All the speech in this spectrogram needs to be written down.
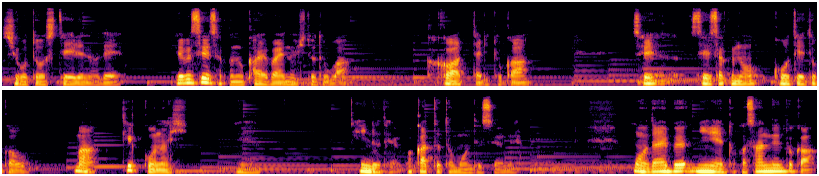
仕事をしているので、ウェブ制作の界隈の人とは関わったりとか、制作の工程とかを、まあ結構なえー、頻度で分かったと思うんですよね。もうだいぶ2年とか3年とか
